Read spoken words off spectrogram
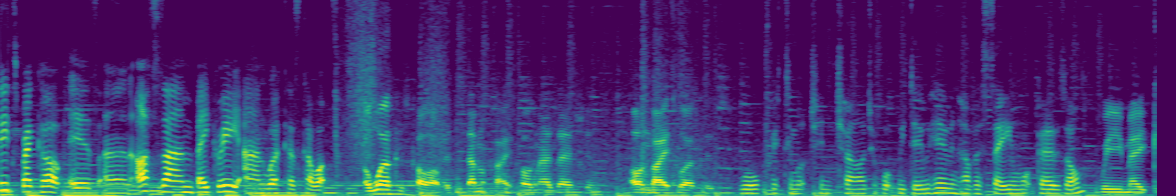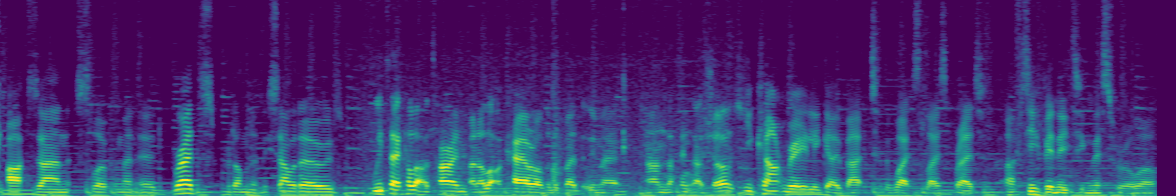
Leeds Bread Co-op is an artisan bakery and workers co-op. A workers co-op is a democratic organisation owned by its workers. We're all pretty much in charge of what we do here and have a say in what goes on. We make artisan slow fermented breads, predominantly sourdoughs. We take a lot of time and a lot of care over the bread that we make and I think that shows. You can't really go back to the white sliced bread after you've been eating this for a while.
